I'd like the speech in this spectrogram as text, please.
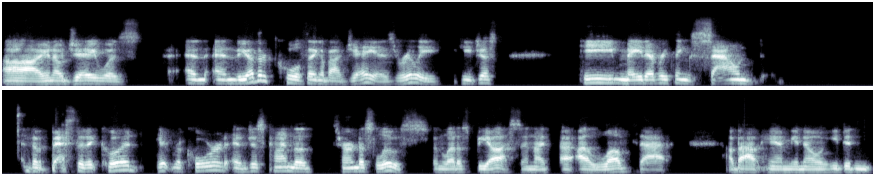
Uh, you know, Jay was, and and the other cool thing about Jay is really he just he made everything sound the best that it could. Hit record and just kind of turned us loose and let us be us. And I I, I love that about him. You know, he didn't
